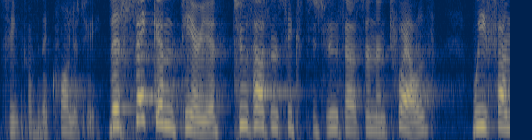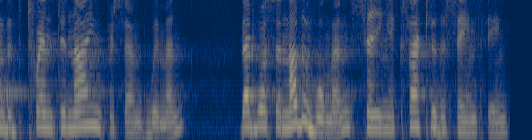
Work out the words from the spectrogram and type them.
think of the quality. The second period, 2006 to 2012, we funded 29% women. That was another woman saying exactly the same thing.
